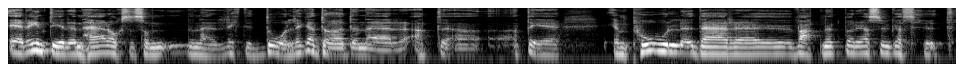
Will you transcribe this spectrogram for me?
är det inte i den här också som den här riktigt dåliga döden är? Att, att det är en pool där vattnet börjar sugas ut.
